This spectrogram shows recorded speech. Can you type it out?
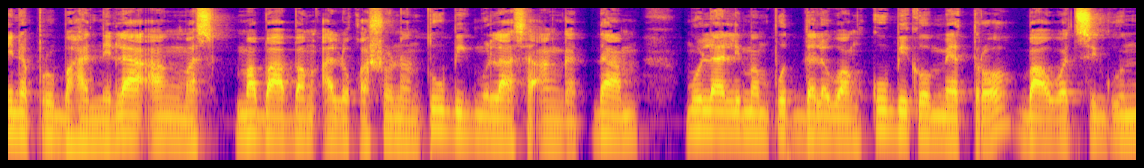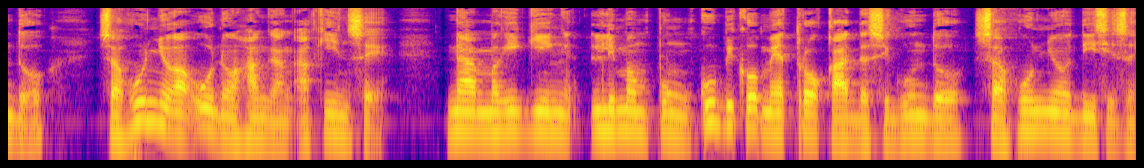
inaprubahan nila ang mas mababang alokasyon ng tubig mula sa Angat Dam mula 52 kubiko metro bawat segundo sa Hunyo 1 hanggang 15 na magiging 50 kubiko metro kada segundo sa Hunyo 16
